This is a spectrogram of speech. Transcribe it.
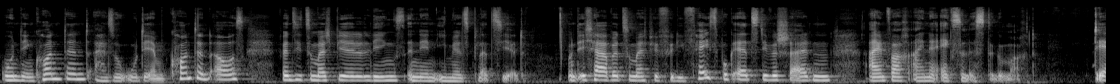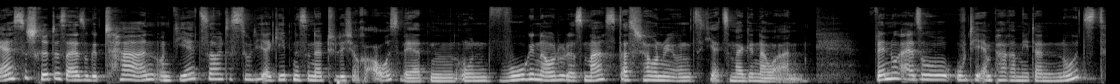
und den Content, also UTM Content aus, wenn sie zum Beispiel Links in den E-Mails platziert. Und ich habe zum Beispiel für die Facebook-Ads, die wir schalten, einfach eine Excel-Liste gemacht. Der erste Schritt ist also getan und jetzt solltest du die Ergebnisse natürlich auch auswerten. Und wo genau du das machst, das schauen wir uns jetzt mal genauer an. Wenn du also UTM-Parameter nutzt,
